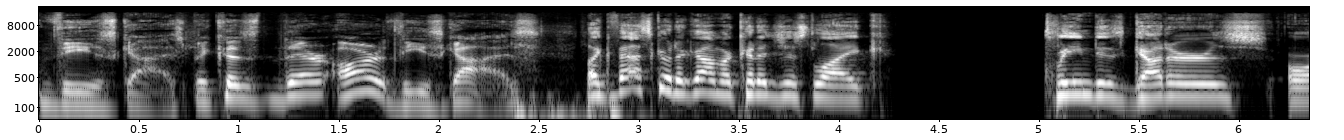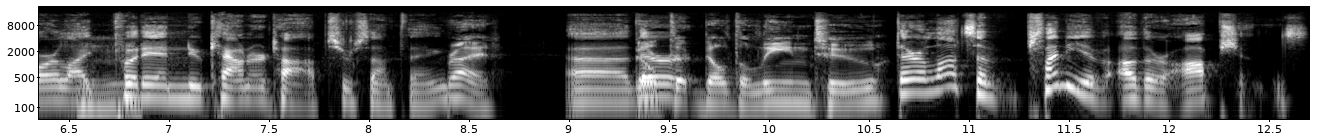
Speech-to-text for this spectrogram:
these guys because there are these guys. Like Vasco da Gama could have just like cleaned his gutters or like put in new countertops or something. Mm-hmm. Right. Uh, there, Built a, built a lean to. there are lots of plenty of other options,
